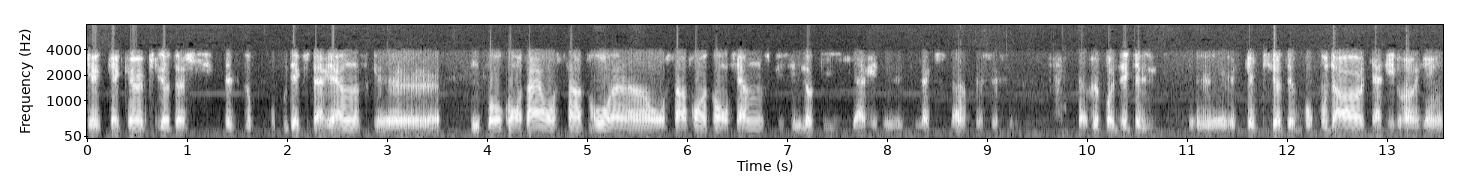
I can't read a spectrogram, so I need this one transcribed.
que quelqu'un, un pilote, a beaucoup d'expérience, que des fois, au contraire, on se sent trop, on se sent trop en confiance, puis c'est là qu'il arrive des, des accidents. Ça ne veut pas dire que, que, le pilote a beaucoup d'heures, qu'il n'arrivera rien.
